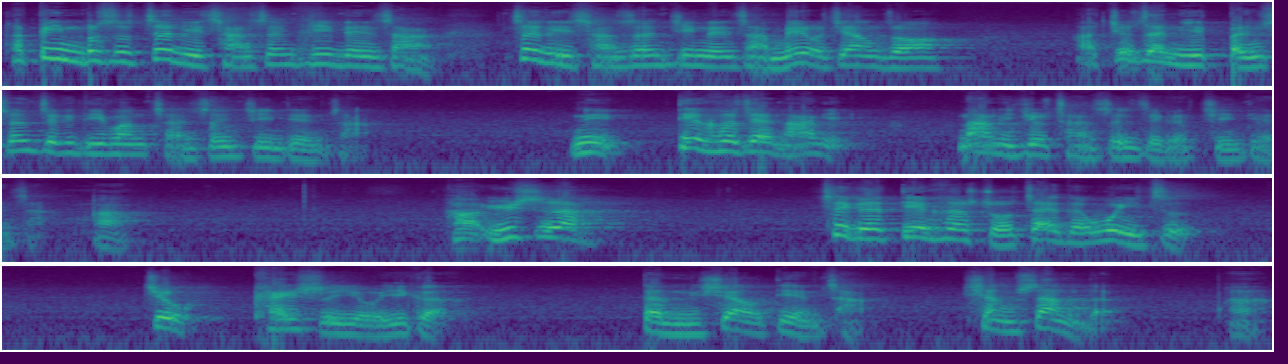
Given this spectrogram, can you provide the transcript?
它并不是这里产生静电场，这里产生静电场，没有这样子哦，啊，就在你本身这个地方产生静电场，你。电荷在哪里，那里就产生这个静电场啊。好，于是啊，这个电荷所在的位置就开始有一个等效电场向上的啊。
